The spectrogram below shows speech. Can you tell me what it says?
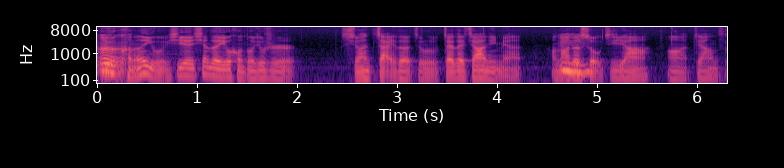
因为可能有一些现在有很多就是。喜欢宅的，就是宅在家里面，拿着手机呀，啊这样子。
